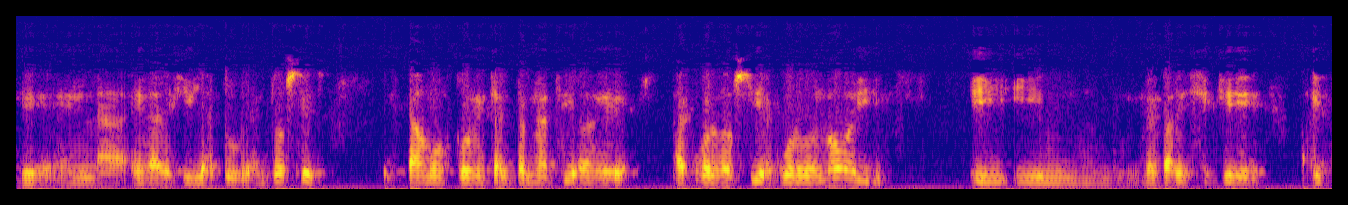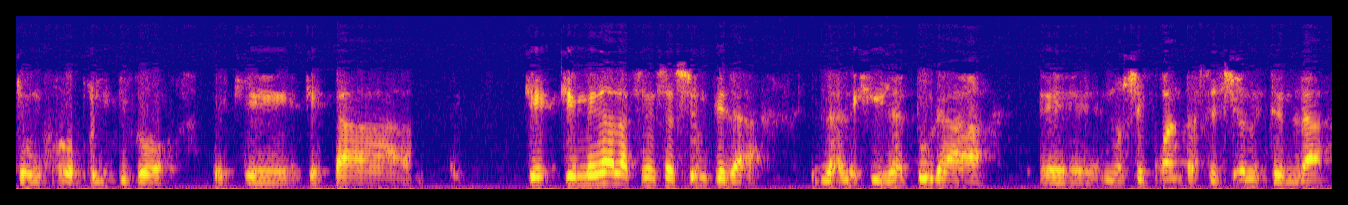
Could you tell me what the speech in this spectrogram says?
en, la, en la legislatura. Entonces estamos con esta alternativa de acuerdo sí, acuerdo no, y, y me parece que hay todo un juego político eh, que, está que, me da la sensación que la, legislatura eh, no sé cuántas sesiones tendrá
